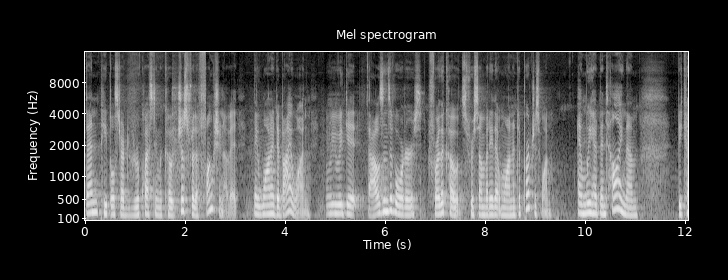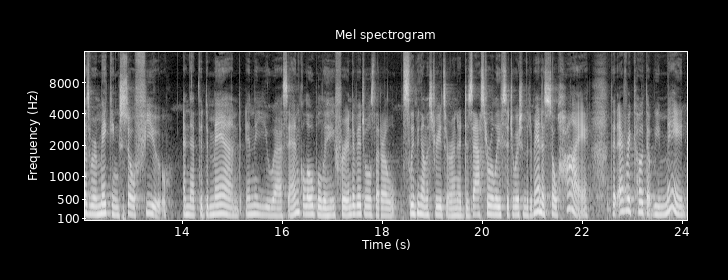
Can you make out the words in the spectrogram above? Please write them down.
then people started requesting the coat just for the function of it. They wanted to buy one. We would get thousands of orders for the coats for somebody that wanted to purchase one. And we had been telling them because we're making so few and that the demand in the US and globally for individuals that are sleeping on the streets or in a disaster relief situation, the demand is so high that every coat that we made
